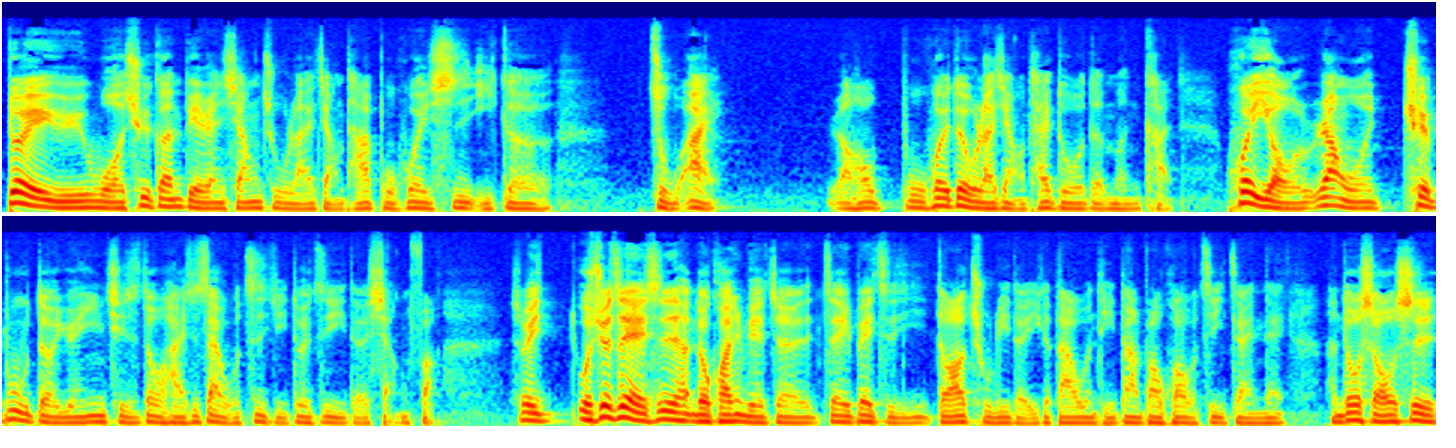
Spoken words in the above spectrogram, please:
对于我去跟别人相处来讲，它不会是一个阻碍，然后不会对我来讲有太多的门槛，会有让我却步的原因，其实都还是在我自己对自己的想法。所以我觉得这也是很多跨性别者这一辈子都要处理的一个大问题，当然包括我自己在内。很多时候是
